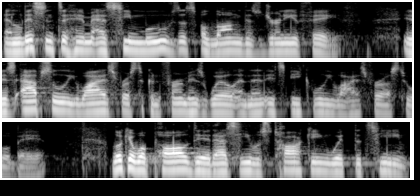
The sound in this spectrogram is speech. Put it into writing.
and listen to Him as He moves us along this journey of faith, it is absolutely wise for us to confirm his will, and then it's equally wise for us to obey it. Look at what Paul did as he was talking with the team.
